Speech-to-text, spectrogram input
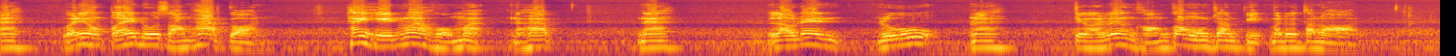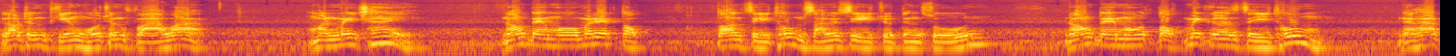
นะวันนี้ผมเปิดให้ดูสองภาพก่อน ให้เห็นว่าผมอะนะครับ นะ เราได้รู้นะเกี่ยวกับเรื่องของกล้องวงจรปิดมาโดยตลอด เราถึงเถียงหัวชนฝาว่ามันไม่ใช่ น้องแตงโมไม่ได้ตกตอนสี่ทุ่มสามสี่จุดหนึ่งศูนย์น้องแตงโมตกไม่เกินสี่ทุ่มนะครับ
